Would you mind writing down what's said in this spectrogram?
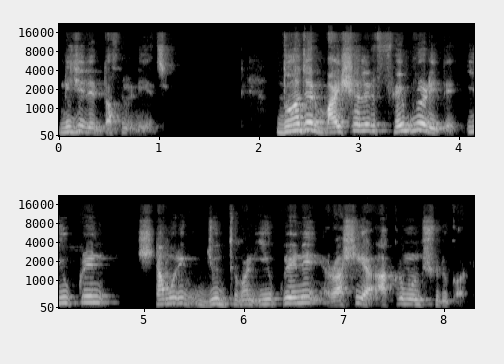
নিজেদের দখলে নিয়েছে। দুই হাজার বাইশ সালের ফেব্রুয়ারিতে ইউক্রেন সামরিক যুদ্ধ মানে ইউক্রেনে রাশিয়া আক্রমণ শুরু করে।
